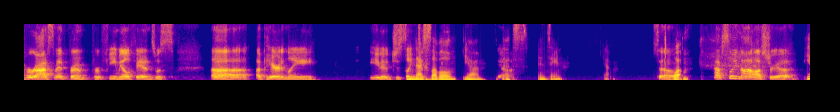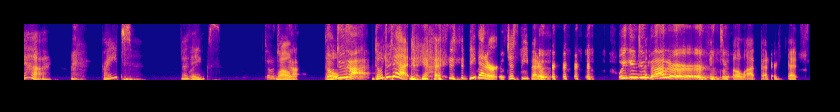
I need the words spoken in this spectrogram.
harassment from for female fans was uh apparently, you know, just like next just- level. Yeah, Yeah. That's insane. Yeah. So Well, absolutely not Austria. yeah. Right? No Like, thanks. Don't do Well, that. Don't do that. Don't do that. Yeah. be better. Just be better. We can do better. do a lot better. Yes.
